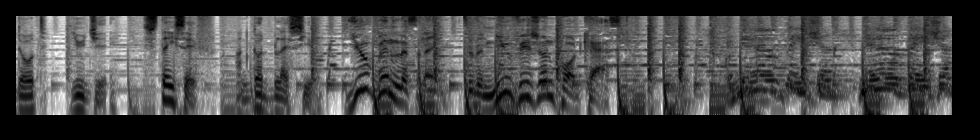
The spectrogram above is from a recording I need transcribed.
www.newvision.co.ug. Stay safe and God bless you. You've been listening to the New Vision Podcast. New vision, new vision,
